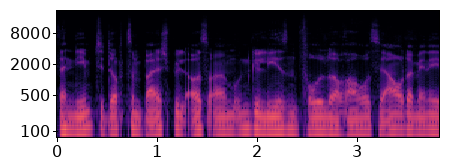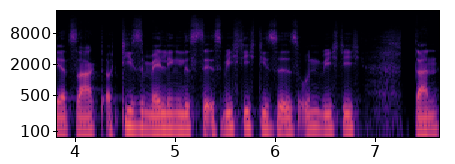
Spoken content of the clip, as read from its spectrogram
dann nehmt sie doch zum Beispiel aus eurem ungelesenen Folder raus. Ja, oder wenn ihr jetzt sagt, oh, diese Mailingliste ist wichtig, diese ist unwichtig, dann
